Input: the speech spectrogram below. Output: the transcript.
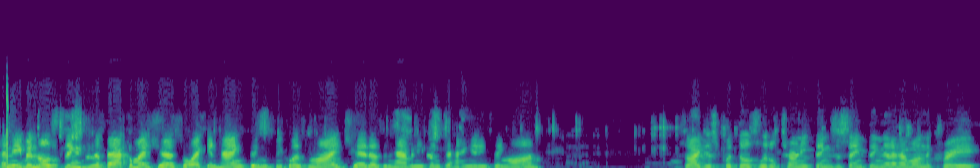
And even those things in the back of my chair so I can hang things because my chair doesn't have anything to hang anything on. So I just put those little turny things, the same thing that I have on the crate.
